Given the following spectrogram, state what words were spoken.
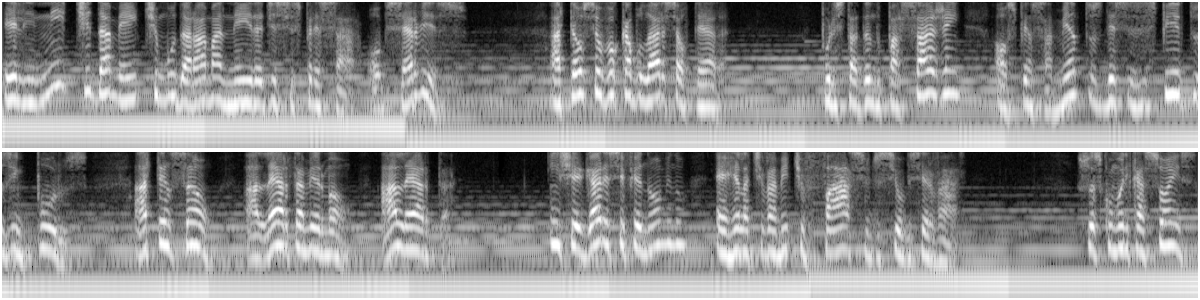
ele nitidamente mudará a maneira de se expressar. Observe isso. Até o seu vocabulário se altera, por estar dando passagem aos pensamentos desses espíritos impuros. Atenção, alerta, meu irmão, alerta. Enxergar esse fenômeno é relativamente fácil de se observar. Suas comunicações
